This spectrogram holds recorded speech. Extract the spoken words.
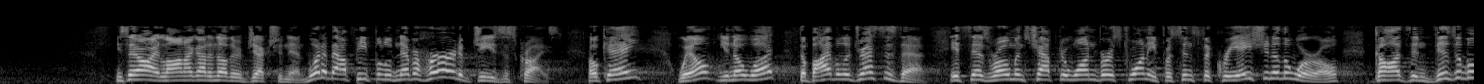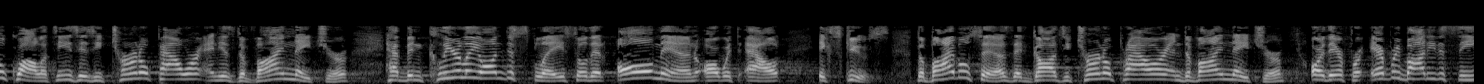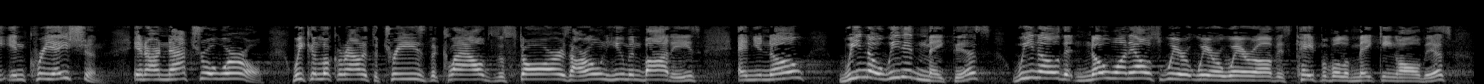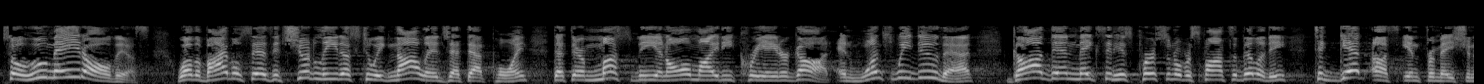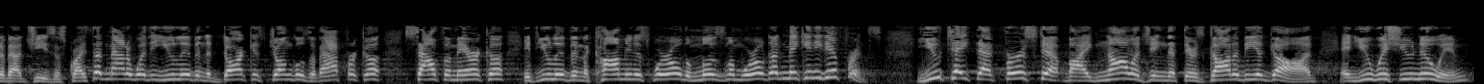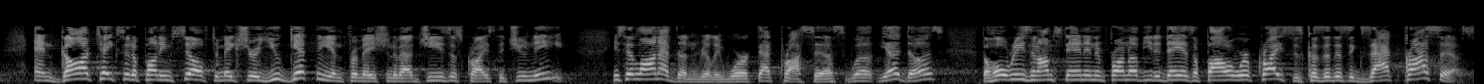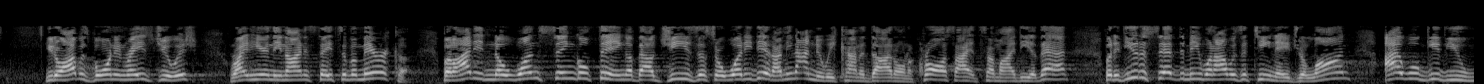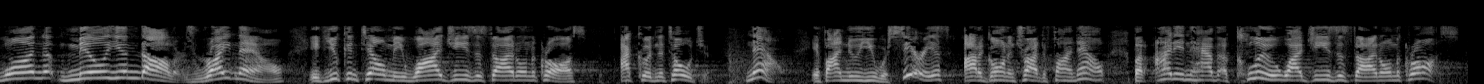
You say, all right, Lon, I got another objection then. What about people who've never heard of Jesus Christ? Okay? Well, you know what? The Bible addresses that. It says Romans chapter 1 verse 20, for since the creation of the world, God's invisible qualities, His eternal power and His divine nature have been clearly on display so that all men are without excuse. The Bible says that God's eternal power and divine nature are there for everybody to see in creation, in our natural world. We can look around at the trees, the clouds, the stars, our own human bodies, and you know, we know we didn't make this. We know that no one else we're, we're, aware of is capable of making all this. So who made all this? Well, the Bible says it should lead us to acknowledge at that point that there must be an almighty creator God. And once we do that, God then makes it his personal responsibility to get us information about Jesus Christ. Doesn't matter whether you live in the darkest jungles of Africa, South America, if you live in the communist world, the Muslim world, doesn't make any difference. You take that first step by acknowledging that there's gotta be a God and you wish you knew him and God takes it upon himself to make sure you get the information about Jesus Christ that you need. You say, Lon, that doesn't really work, that process. Well, yeah, it does. The whole reason I'm standing in front of you today as a follower of Christ is because of this exact process. You know, I was born and raised Jewish right here in the United States of America. But I didn't know one single thing about Jesus or what he did. I mean, I knew he kind of died on a cross. I had some idea of that. But if you'd have said to me when I was a teenager, Lon, I will give you one million dollars right now if you can tell me why Jesus died on the cross, I couldn't have told you. Now, if I knew you were serious, I'd have gone and tried to find out, but I didn't have a clue why Jesus died on the cross.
